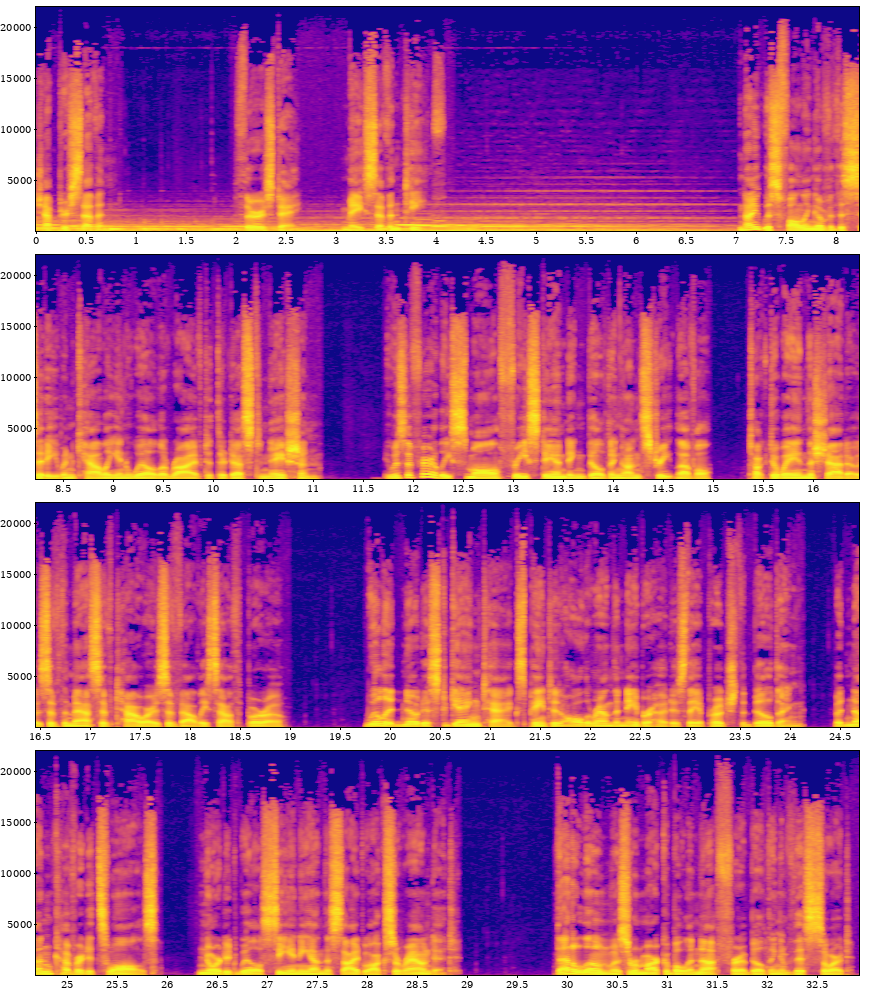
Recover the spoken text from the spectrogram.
Chapter 7 Thursday, May 17th. Night was falling over the city when Callie and Will arrived at their destination. It was a fairly small, freestanding building on street level tucked away in the shadows of the massive towers of Valley South Borough. Will had noticed gang tags painted all around the neighborhood as they approached the building, but none covered its walls, nor did Will see any on the sidewalks around it. That alone was remarkable enough for a building of this sort,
